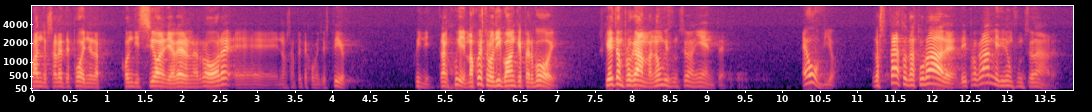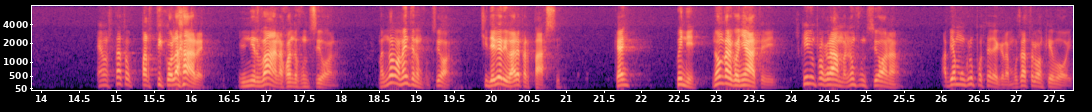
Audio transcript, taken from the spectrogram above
Quando sarete poi nella condizione di avere un errore, eh, non sapete come gestirlo. Quindi tranquilli, ma questo lo dico anche per voi. Scrivete un programma, non vi funziona niente. È ovvio, lo stato naturale dei programmi è di non funzionare. È uno stato particolare il nirvana quando funziona, ma normalmente non funziona, ci devi arrivare per passi. Okay? Quindi non vergognatevi, scrivi un programma, non funziona, abbiamo un gruppo Telegram, usatelo anche voi,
